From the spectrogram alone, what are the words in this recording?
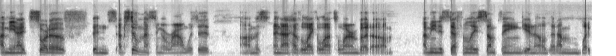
I mean, I sort of been, I'm still messing around with it, um, and I have like a lot to learn. But um, I mean, it's definitely something you know that I'm like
